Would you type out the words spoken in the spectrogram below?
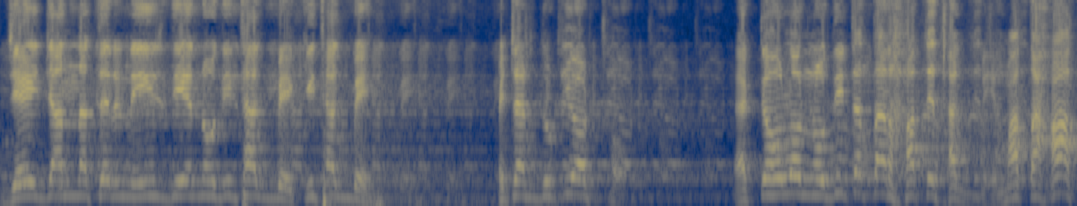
যেই জান্নাতের নিচ দিয়ে নদী থাকবে। কি থাকবে? এটার দুটি অর্থ। একটা হলো নদীটা তার হাতে থাকবে, মাথা হাত।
